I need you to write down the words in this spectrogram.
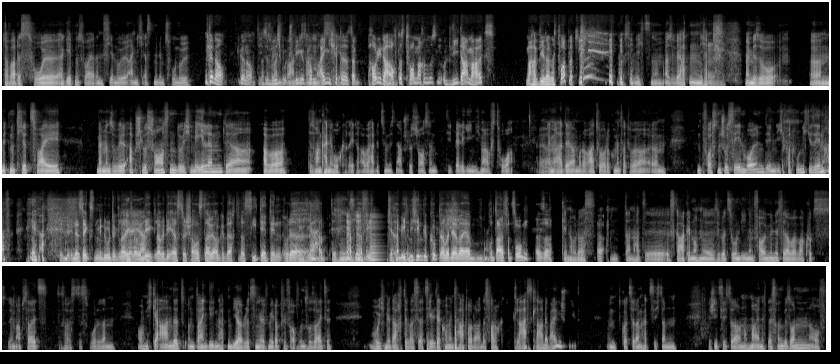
Da war das hohe Ergebnis, war ja dann 4-0, eigentlich erst mit dem 2-0. Genau, genau. Also bin ich gut ins Spiel gekommen. Eigentlich hätte St. Pauli da auch das Tor machen müssen und wie damals machen wir dann das Tor plötzlich. Aus dem Nichts, ne? Also wir hatten, ich habe mhm. mir so ähm, mitnotiert zwei, wenn man so will, Abschlusschancen durch Melem, der aber, das waren keine Hochgeräte, aber er hatte zumindest eine Abschlusschance und die Bälle gingen nicht mal aufs Tor. Ja, Einmal hat der Moderator oder Kommentator ähm, einen Pfostenschuss sehen wollen, den ich partout nicht gesehen habe. ja. in, in, der sechsten Minute gleich, ja, glaube, ja. Die, glaube die erste Chance, da habe ich auch gedacht, was sieht der denn? Oder ja, habe hab, hab ich, hab ich nicht hingeguckt, aber der war ja brutal verzogen. Also, genau das. Und dann hatte Skarke noch eine Situation, die in einem Foul mündete, aber war kurz im Abseits. Das heißt, das wurde dann auch nicht geahndet und dahingegen hatten wir plötzlich einen Elfmeterpfiff auf unserer Seite, wo ich mir dachte, was erzählt der Kommentator da? Das war doch glasklar der Ball gespielt. Und Gott sei Dank hat sich dann der Schiedsrichter auch nochmal eines Besseren besonnen. Auf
